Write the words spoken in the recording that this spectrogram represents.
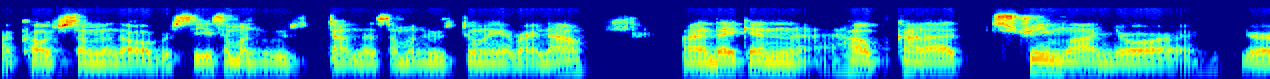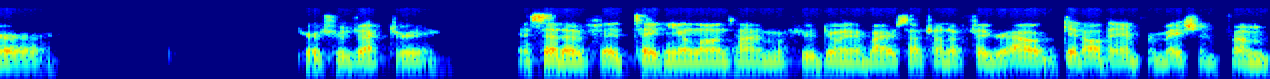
a coach, someone to oversee, someone who's done this, someone who's doing it right now. And they can help kind of streamline your your your trajectory instead of it taking a long time if you're doing it by yourself trying to figure out get all the information from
